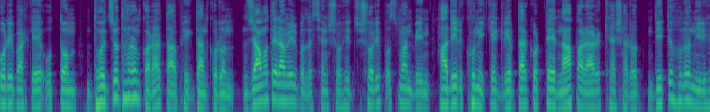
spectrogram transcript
পরিবারকে উত্তম ধৈর্য ধারণ করার তাফিক দান করুন। জামাতের আমির বলেছেন, শহীদ শরীফ ওসমান বিন হাদির খুনিকে গ্রেপ্তার করতে না পারার খেসারত দিতে হল নিরীহ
